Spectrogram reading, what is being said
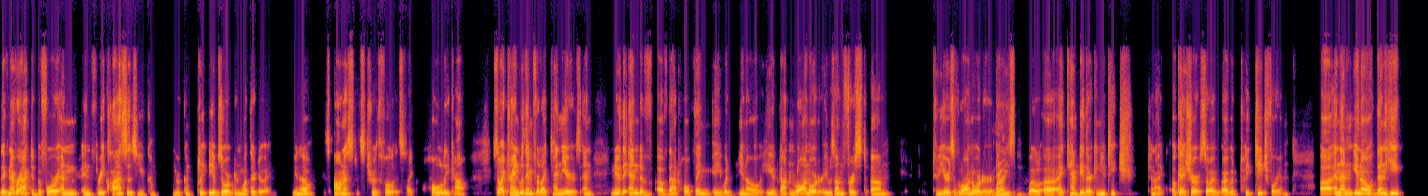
They've never acted before, and in three classes, you com- you're completely absorbed in what they're doing. You know, it's honest, it's truthful. It's like holy cow. So I trained with him for like ten years, and near the end of of that whole thing, he would, you know, he had gotten Law and Order. He was on the first um, two years of Law and Order, and right. he said, "Well, uh, I can't be there. Can you teach tonight?" Okay, sure. So I, I would t- teach for him, uh, and then, you know, then he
